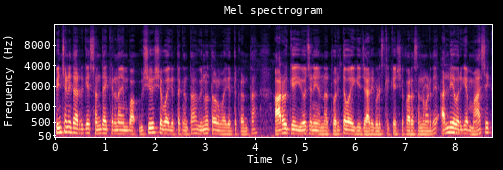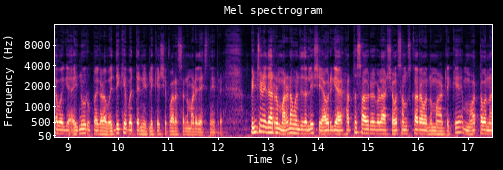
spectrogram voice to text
ಪಿಂಚಣಿದಾರರಿಗೆ ಸಂಧ್ಯಾ ಕಿರಣ ಎಂಬ ವಿಶೇಷವಾಗಿರ್ತಕ್ಕಂಥ ವಿನೂತನವಾಗಿರ್ತಕ್ಕಂಥ ಆರೋಗ್ಯ ಯೋಜನೆಯನ್ನು ತ್ವರಿತವಾಗಿ ಜಾರಿಗೊಳಿಸಲಿಕ್ಕೆ ಶಿಫಾರಸನ್ನು ಮಾಡಿದೆ. ಅಲ್ಲಿಯವರಿಗೆ ಮಾಸಿಕವಾಗಿ ಐನೂರು ರೂಪಾಯಿಗಳ ವೈದ್ಯಕೀಯ ಭತ್ಯೆ ನೀಡಲಿಕ್ಕೆ ಶಿಫಾರಸನ್ನು ಮಾಡಿದೆ ಸ್ನೇಹಿತರೆ. ಪಿಂಚಣಿದಾರರು ಮರಣ ಹೊಂದಿದಲ್ಲಿ ಅವರಿಗೆ ಹತ್ತು ಸಾವಿರಗಳ ಶವ ಸಂಸ್ಕಾರವನ್ನು ಮಾಡಲಿಕ್ಕೆ ಮೊತ್ತವನ್ನು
